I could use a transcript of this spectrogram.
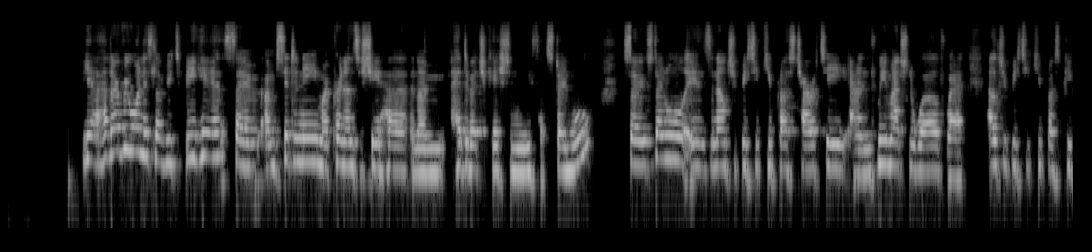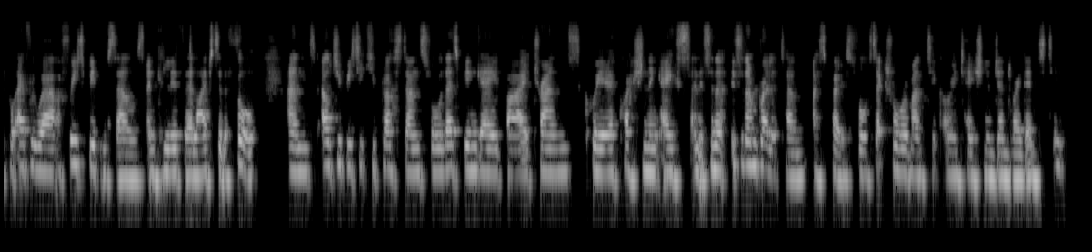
Yeah, hello everyone. It's lovely to be here. So I'm Sydney. My pronouns are she, her, and I'm head of education and youth at Stonewall. So Stonewall is an LGBTQ plus charity, and we imagine a world where LGBTQ plus people everywhere are free to be themselves and can live their lives to the full. And LGBTQ plus stands for lesbian, gay, bi, trans, queer, questioning, ace, and it's an it's an umbrella term, I suppose, for sexual, romantic orientation and gender identity.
